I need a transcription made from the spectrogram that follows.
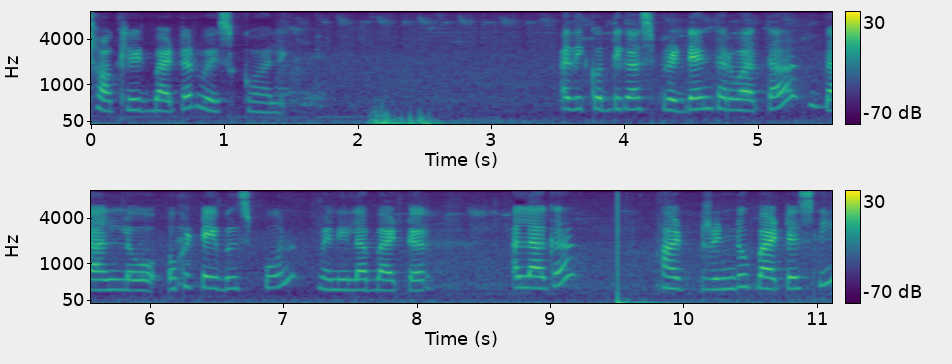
చాక్లెట్ బ్యాటర్ వేసుకోవాలి. అది కొద్దిగా స్ప్రెడ్ అయిన తర్వాత దానిలో ఒక టేబుల్ స్పూన్ వెనిలా బ్యాటర్ అలాగా ఆ రెండు బ్యాటర్స్ని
